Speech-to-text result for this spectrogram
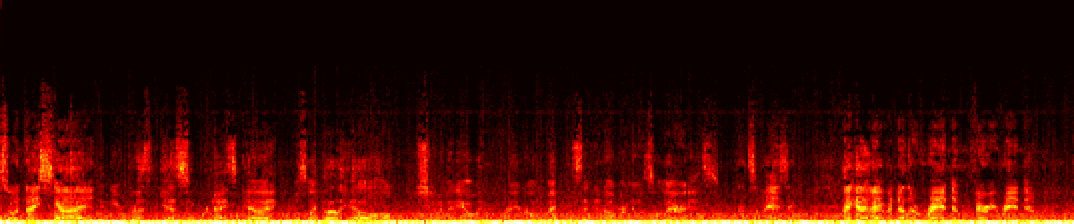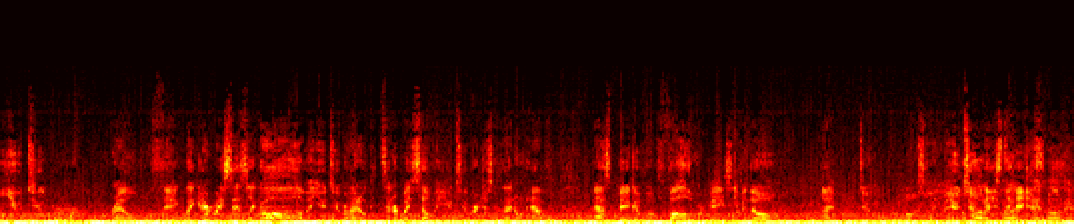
So a nice guy. in the near present. Yeah, super nice guy. Was like, oh yeah, I'll, I'll shoot a video for you real quick and send it over, and it was hilarious. That's amazing. I got. I have another random, very random YouTuber realm thing. Like everybody says, like, oh, I'm a YouTuber. I don't consider myself a YouTuber just because I don't have as big of a follower base, even though I do mostly YouTube these days. on it,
